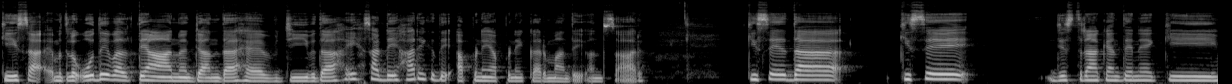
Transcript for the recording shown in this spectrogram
ਕਿ ਸਾ, ਮਤਲਬ ਉਹਦੇ ਵੱਲ ਧਿਆਨ ਜਾਂਦਾ ਹੈ ਜੀਵ ਦਾ ਇਹ ਸਾਡੇ ਹਰ ਇੱਕ ਦੇ ਆਪਣੇ ਆਪਣੇ ਕਰਮਾਂ ਦੇ ਅਨੁਸਾਰ। ਕਿਸੇ ਦਾ, ਕਿਸੇ ਜਿਸ ਤਰ੍ਹਾਂ ਕਹਿੰਦੇ ਨੇ ਕਿ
